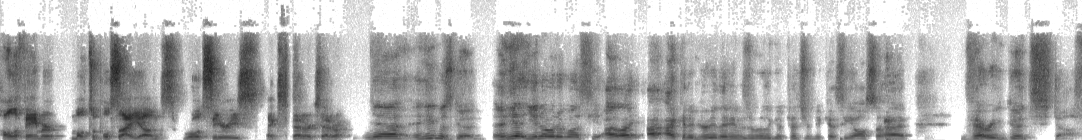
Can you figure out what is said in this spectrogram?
Hall of Famer, multiple Cy Youngs, World Series, et cetera, et cetera. Yeah, he was good. Yeah, you know what it was? He I like I, I could agree that he was a really good pitcher because he also had very good stuff.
